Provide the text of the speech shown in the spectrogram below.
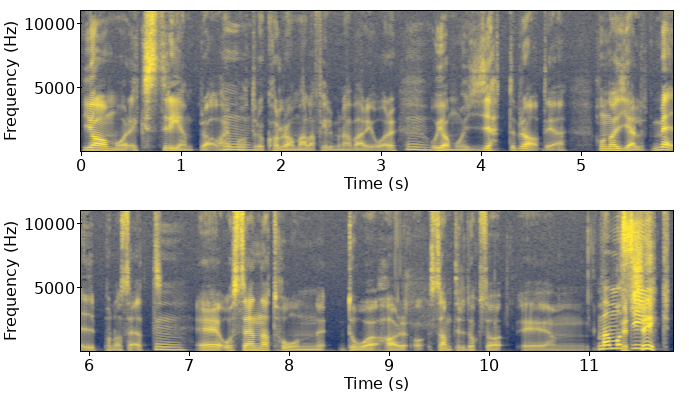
Jag mår extremt bra av Harry Mm. Potter och kollar om alla filmerna varje år Mm. och jag mår jättebra av det. Hon har hjälpt mig på något sätt. Mm. Eh, och sen att hon då har samtidigt också ehm, Man måste ju- förtryckt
